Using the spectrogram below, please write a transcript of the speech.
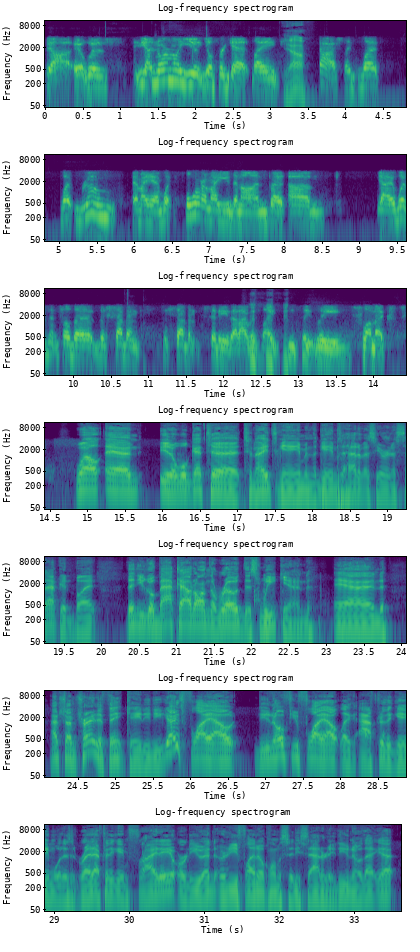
yeah, it was. Yeah, normally you you'll forget. Like Yeah. gosh, like what what room am I in? What floor am I even on? But um, yeah, it wasn't until the the seventh the seventh city that I was like completely flummoxed. Well, and you know, we'll get to tonight's game and the games ahead of us here in a second, but then you go back out on the road this weekend and actually I'm trying to think, Kayte, do you guys fly out do you know if you fly out like after the game, what is it, right after the game Friday or do you end, or do you fly to Oklahoma City Saturday? Do you know that yet?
